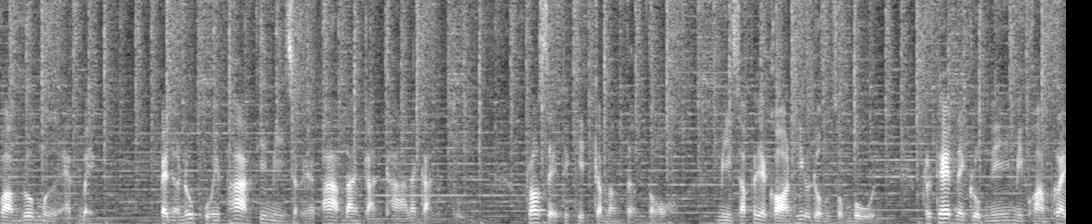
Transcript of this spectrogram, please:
ความร่วมมือแอคเบกเป็นอนุภูมิภาคที่มีศักยภาพด้านการค้าและการลงทุน เพราะเศรษฐกิจกำลังเติบโต มีทรัพยากรที่อุดมสมบูรณ์ ประเทศในกลุ่มนี้มีความใกล้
